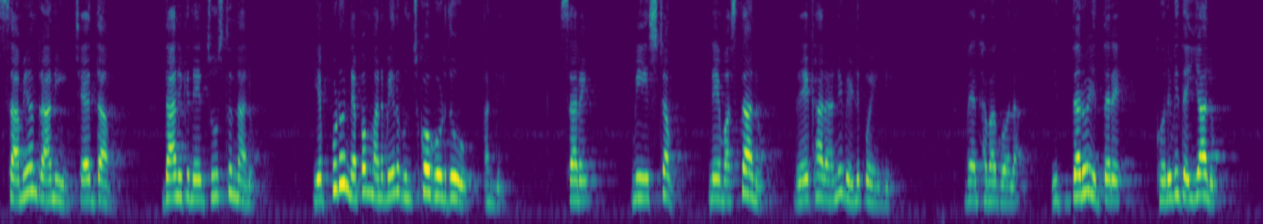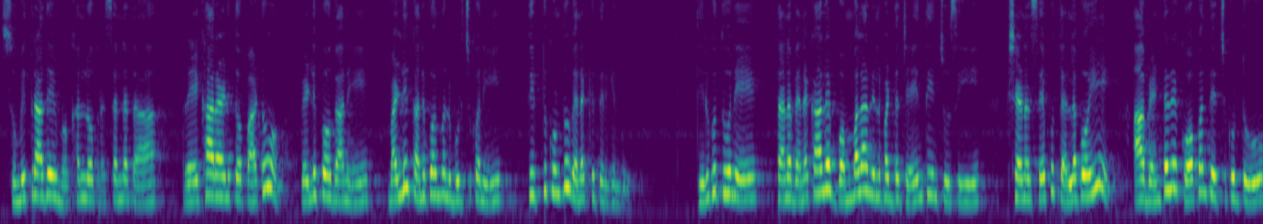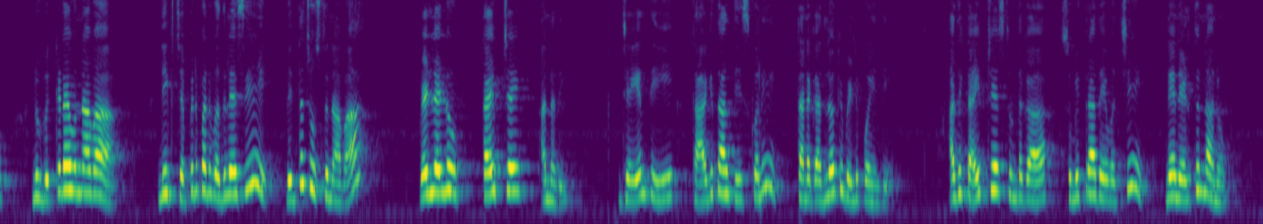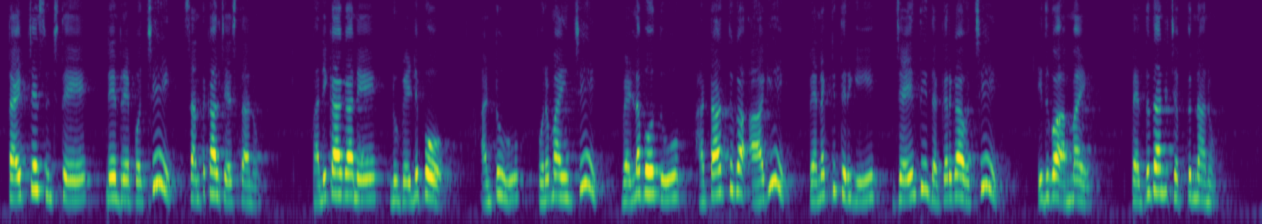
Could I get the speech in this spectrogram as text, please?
సమయం రాని చేద్దాం. దానికి నేను చూస్తున్నాను. ఎప్పుడూ నెపం మన మీద ఉంచుకోకూడదు అంది. సరే మీ ఇష్టం. నే వస్తాను. రేఖారాణి వెళ్ళిపోయింది. వెధవగోల ఇద్దరూ ఇద్దరే. కొరివి దెయ్యాలు. సుమిత్రాదేవి ముఖంలో ప్రసన్నత రేఖారాణితో పాటు వెళ్ళిపోగానే మళ్ళీ కనుపొమ్మలు బుడుచుకొని తిట్టుకుంటూ వెనక్కి తిరిగింది. తిరుగుతూనే తన వెనకాలే బొమ్మలా నిలబడ్డ జయంతిని చూసి క్షణంసేపు తెల్లబోయి ఆ వెంటనే కోపం తెచ్చుకుంటూ నువ్విక్కడే ఉన్నావా? నీకు చెప్పిన పని వదిలేసి వింత చూస్తున్నావా? వెళ్ళెళ్ళు టైప్ చేయి అన్నది. జయంతి కాగితాలు తీసుకొని తన గదిలోకి వెళ్ళిపోయింది. అది టైప్ చేస్తుండగా సుమిత్రాదేవి వచ్చి నేను వెళ్తున్నాను. టైప్ చేసి ఉంచితే నేను రేపొచ్చి సంతకాలు చేస్తాను. పని కాగానే నువ్వు వెళ్ళిపో అంటూ పురమాయించి వెళ్ళబోతూ హఠాత్తుగా ఆగి వెనక్కి తిరిగి జయంతి దగ్గరగా వచ్చి ఇదిగో అమ్మాయి పెద్దదాన్ని చెప్తున్నాను.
